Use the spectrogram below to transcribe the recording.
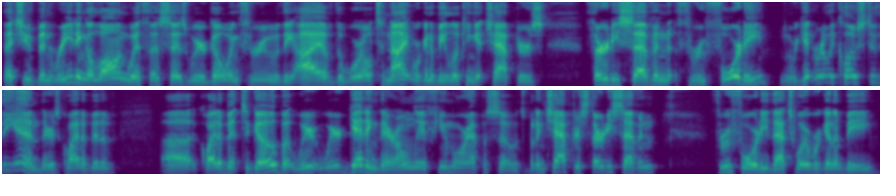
that you've been reading along with us as we're going through the eye of the world. Tonight, we're going to be looking at chapters 37 through 40. We're getting really close to the end. There's quite a bit of uh, quite a bit to go, but we're we're getting there. Only a few more episodes. But in chapters 37 through 40, that's where we're going to be.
